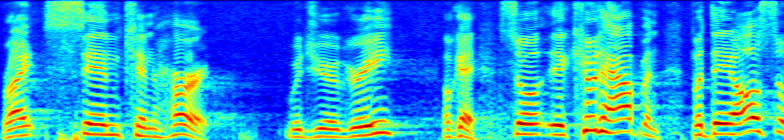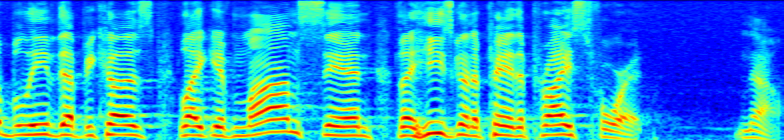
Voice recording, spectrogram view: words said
right, sin can hurt. Would you agree? Okay, so it could happen, but they also believe that because, like, if mom sinned, that he's going to pay the price for it. No,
